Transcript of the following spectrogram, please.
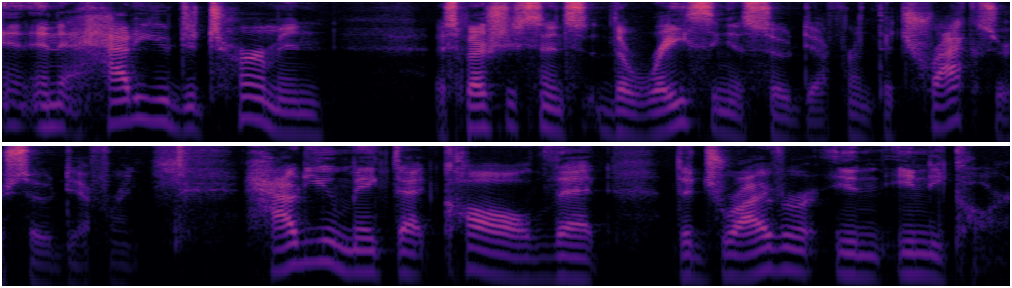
and, and how do you determine? Especially since the racing is so different, the tracks are so different. How do you make that call that the driver in IndyCar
